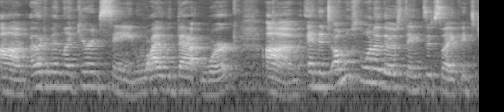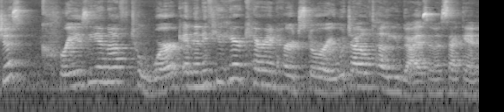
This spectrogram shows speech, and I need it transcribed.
um, I would have been like, you're insane. Why would that work? Um, and it's almost one of those things, it's like, it's just crazy enough to work. And then if you hear Karen Hurd's story, which I will tell you guys in a second,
